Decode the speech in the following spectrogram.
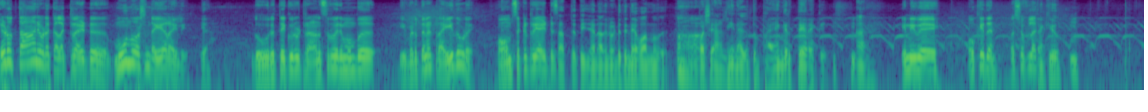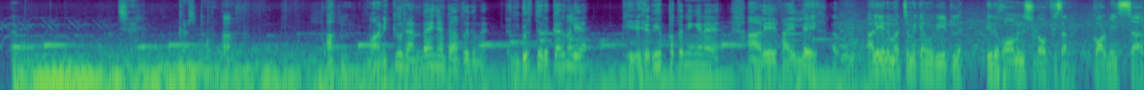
എടോ താൻ ഇവിടെ കളക്ടറായിട്ട് മൂന്ന് വർഷം തയ്യാറായില്ലേ. ദൂരത്തേക്ക് ഒരു ട്രാൻസ്ഫർ വരും മുമ്പ് ഇവിടെ തന്നെ ട്രൈ ചെയ്തൂടെ? ഹോം സെക്രട്ടറി ആയിട്ട്. സത്യത്തിൽ ഞാൻ അതിനുവേണ്ടി തന്നെ വന്നത്. പക്ഷെ അളിയനകത്ത് ഭയങ്കര തിരക്ക്. Anyway okay then best of luck thank you കഷ്ടം. ആ. മണിക്കൂർ രണ്ടായി ഞാൻ കാത്തു നിൽക്കുന്നത് എന്തൊരു തിരക്കായിരുന്നളിയ? കേറിയപ്പോ തന്നെ ഇങ്ങനെ ആ അളിയ ഫയലിലേ ഏയ് അളിയനും അച്ചമ്മയ്ക്കും വീട്ടിൽ. ഇത് ഹോം മിനിസ്റ്റർ ഓഫീസാണ് കോൾ മീ സാർ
